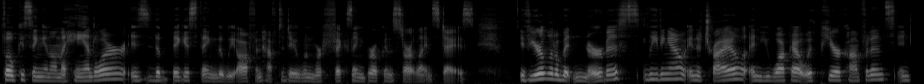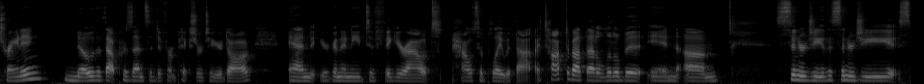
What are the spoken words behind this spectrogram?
focusing in on the handler is the biggest thing that we often have to do when we're fixing broken start line stays. If you're a little bit nervous leading out in a trial and you walk out with pure confidence in training know that that presents a different picture to your dog and you're going to need to figure out how to play with that. I talked about that a little bit in um, Synergy, the Synergy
